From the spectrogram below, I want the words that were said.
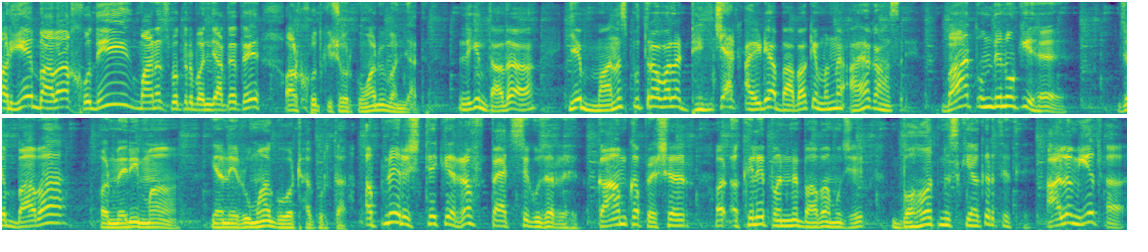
और ये बाबा खुद ही मानस पुत्र बन जाते थे और खुद किशोर कुमार भी बन जाते थे। लेकिन दादा ये मानस पुत्रा वाला ढिंचैक आइडिया बाबा के मन में आया कहाँ से? बात उन दिनों की है जब बाबा और मेरी माँ यानी रुमा गुआ ठाकुर था अपने रिश्ते के रफ पैच से गुजर रहे। काम का प्रेशर और अकेलेपन में बाबा मुझे बहुत मिस किया करते थे। आलम यह था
